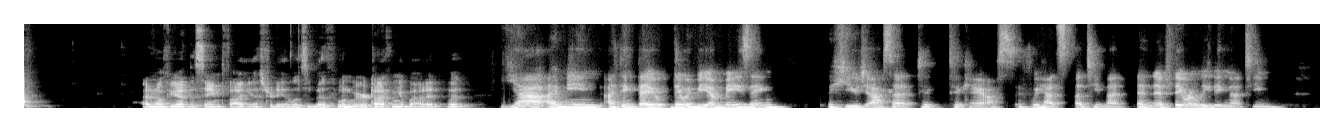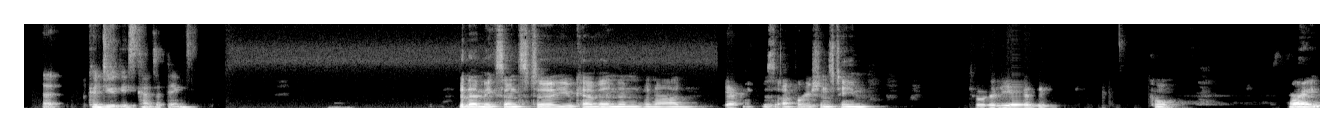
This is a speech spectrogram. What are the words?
I don't know if you had the same thought yesterday, Elizabeth, when we were talking about it, but yeah, I mean, I think they they would be amazing, a huge asset to to CHAOSS if we had a team that and if they were leading that team that could do these kinds of things. Did that make sense to you, Kevin and Vinod? Yep. This operations team. Totally agree. Cool. All right.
